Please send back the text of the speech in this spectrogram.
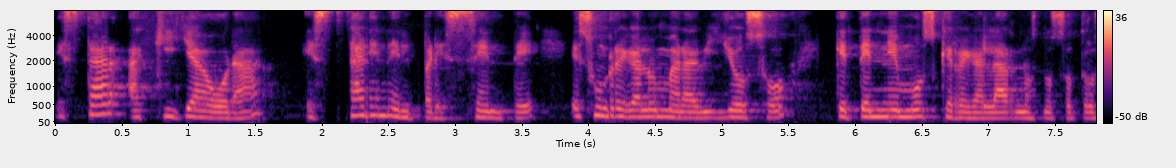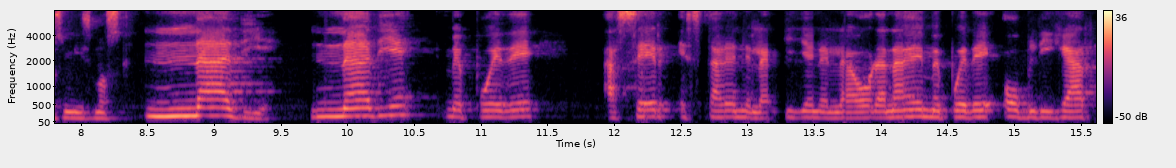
estar aquí y ahora, estar en el presente, es un regalo maravilloso que tenemos que regalarnos nosotros mismos. Nadie, nadie me puede hacer estar en el aquí y en el ahora, nadie me puede obligar.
